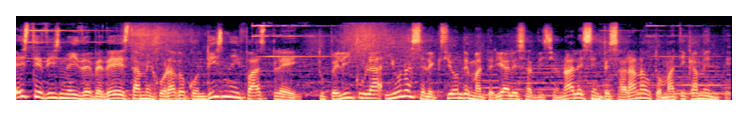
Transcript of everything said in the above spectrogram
Este Disney DVD está mejorado con Disney Fast Play. Tu película y una selección de materiales adicionales empezarán automáticamente.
